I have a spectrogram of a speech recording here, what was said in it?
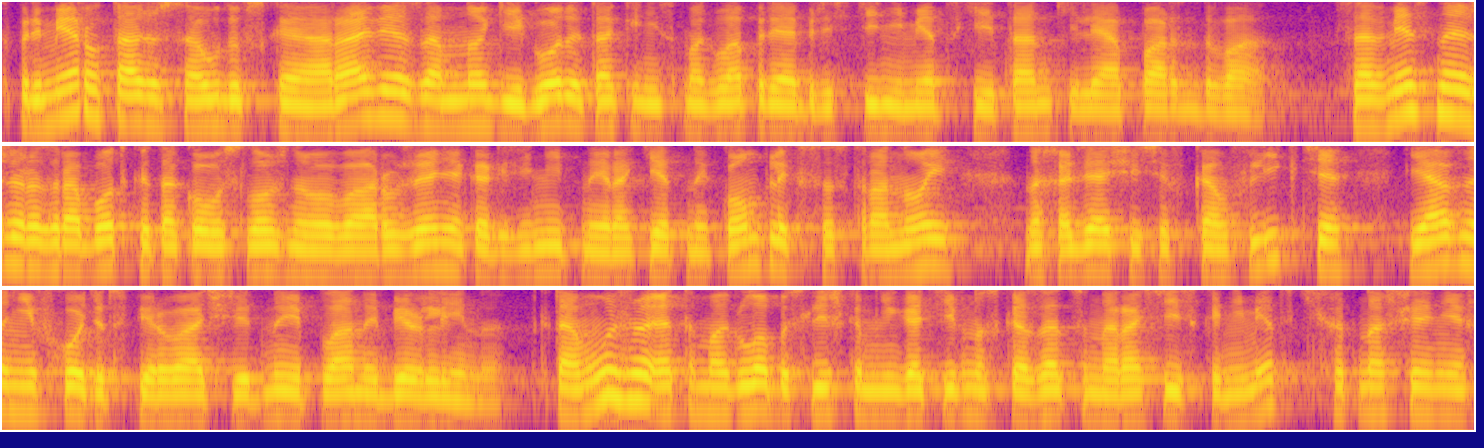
К примеру, та же Саудовская Аравия за многие годы так и не смогла приобрести немецкие танки «Леопард-2». Совместная же разработка такого сложного вооружения, как зенитный ракетный комплекс со страной, находящейся в конфликте, явно не входит в первоочередные планы Берлина. К тому же это могло бы слишком негативно сказаться на российско-немецких отношениях,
